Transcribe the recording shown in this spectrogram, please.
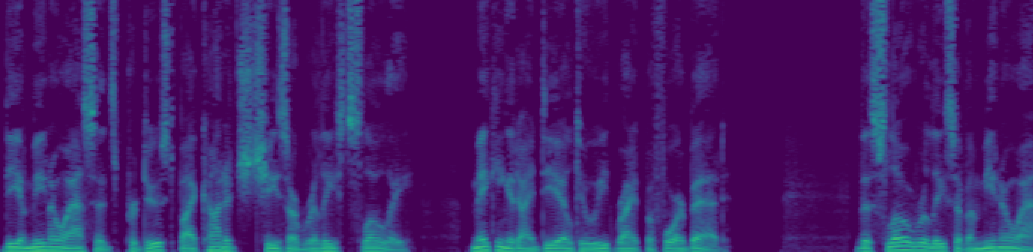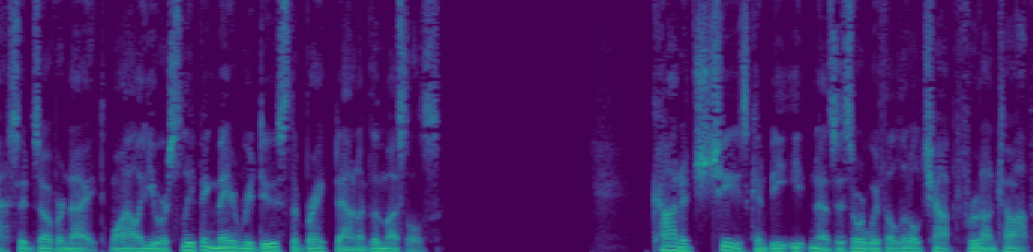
The amino acids produced by cottage cheese are released slowly, making it ideal to eat right before bed. The slow release of amino acids overnight while you are sleeping may reduce the breakdown of the muscles. Cottage cheese can be eaten as is or with a little chopped fruit on top.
